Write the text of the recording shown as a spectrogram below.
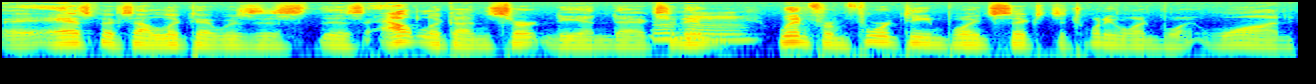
aspects I looked at was this this outlook uncertainty index, mm-hmm. and it mm-hmm. went from fourteen point six to twenty one point one,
